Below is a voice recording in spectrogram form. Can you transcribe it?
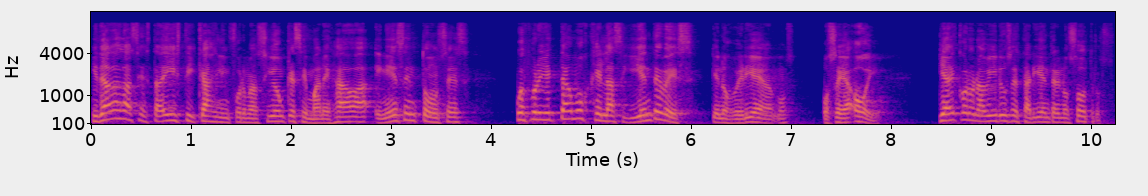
y dadas las estadísticas y la información que se manejaba en ese entonces, pues proyectamos que la siguiente vez que nos veríamos, o sea hoy, ya el coronavirus estaría entre nosotros.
